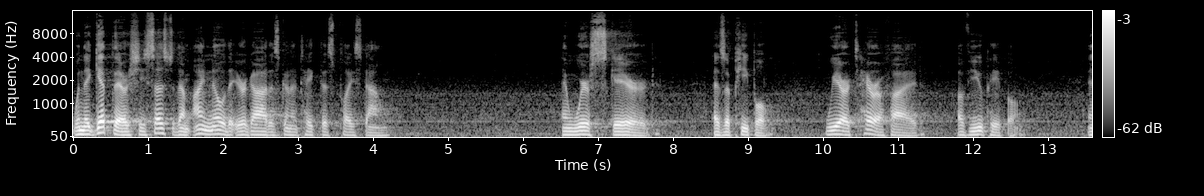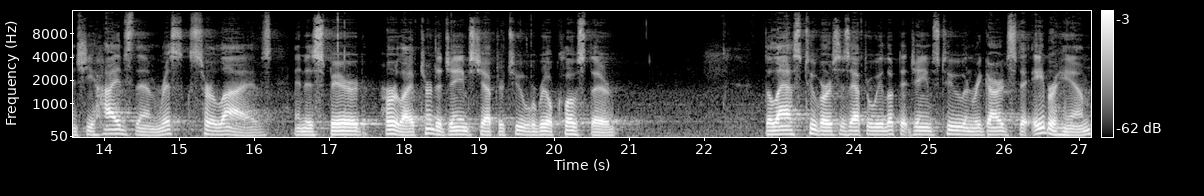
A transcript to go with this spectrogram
When they get there, she says to them, I know that your God is going to take this place down. And we're scared as a people. We are terrified of you people. And she hides them, risks her lives, and is spared her life. Turn to James chapter 2. We're real close there. The last two verses after we looked at James 2 in regards to Abraham,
